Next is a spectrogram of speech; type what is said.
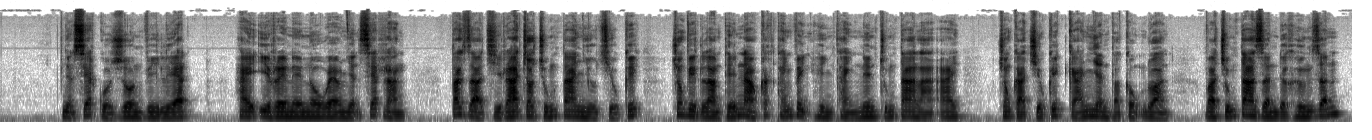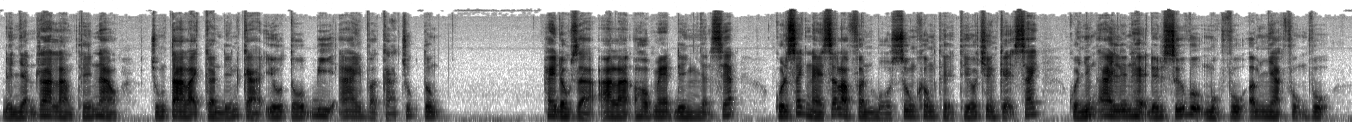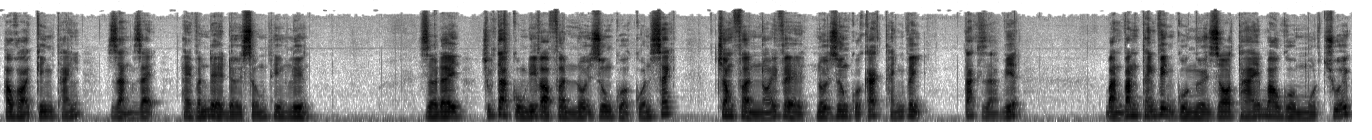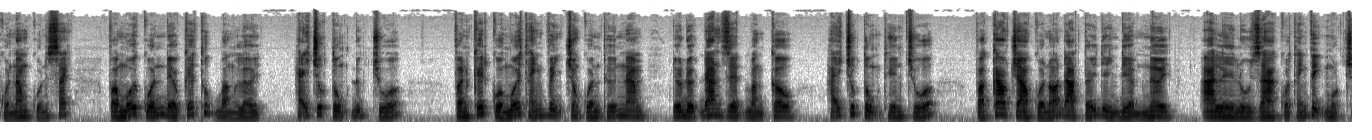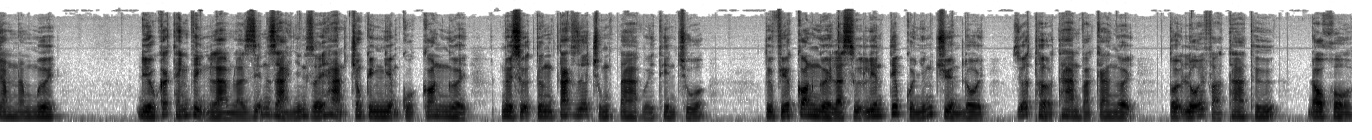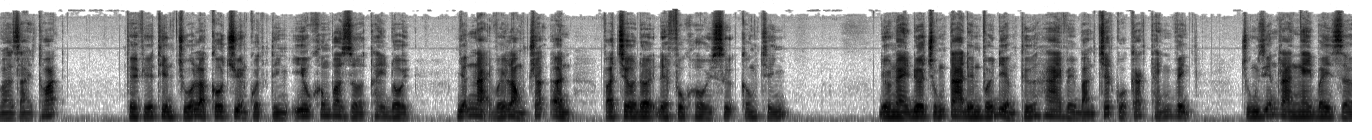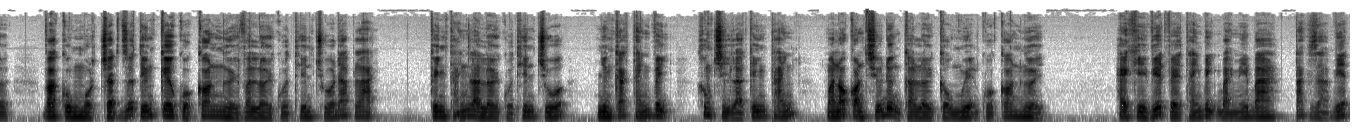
Nhận xét của John Villiers hay Irene Noel nhận xét rằng tác giả chỉ ra cho chúng ta nhiều chiều kích trong việc làm thế nào các thánh vịnh hình thành nên chúng ta là ai, trong cả chiều kích cá nhân và cộng đoàn, và chúng ta dần được hướng dẫn để nhận ra làm thế nào chúng ta lại cần đến cả yếu tố bi ai và cả chúc tụng. Hay độc giả Alan Homerding nhận xét, cuốn sách này sẽ là phần bổ sung không thể thiếu trên kệ sách của những ai liên hệ đến sứ vụ mục vụ âm nhạc phụng vụ, học hỏi kinh thánh, giảng dạy hay vấn đề đời sống thiêng liêng. Giờ đây, chúng ta cùng đi vào phần nội dung của cuốn sách. Trong phần nói về nội dung của các thánh vịnh, tác giả viết. Bản văn thánh vịnh của người Do Thái bao gồm một chuỗi của năm cuốn sách và mỗi cuốn đều kết thúc bằng lời Hãy chúc tụng Đức Chúa. Phần kết của mỗi thánh vịnh trong cuốn thứ năm đều được đan dệt bằng câu Hãy chúc tụng Thiên Chúa và cao trào của nó đạt tới đỉnh điểm nơi Alleluia của Thánh Vịnh 150. Điều các Thánh Vịnh làm là diễn giải những giới hạn trong kinh nghiệm của con người nơi sự tương tác giữa chúng ta với Thiên Chúa. Từ phía con người là sự liên tiếp của những chuyển đổi giữa thở than và ca ngợi, tội lỗi và tha thứ, đau khổ và giải thoát. Về phía Thiên Chúa là câu chuyện của tình yêu không bao giờ thay đổi, nhẫn nại với lòng trắc ẩn và chờ đợi để phục hồi sự công chính. Điều này đưa chúng ta đến với điểm thứ hai về bản chất của các thánh vịnh. Chúng diễn ra ngay bây giờ và cùng một trật giữa tiếng kêu của con người và lời của Thiên Chúa đáp lại. Kinh Thánh là lời của Thiên Chúa, nhưng các thánh vịnh không chỉ là kinh thánh mà nó còn chứa đựng cả lời cầu nguyện của con người. Hay khi viết về Thánh Vịnh 73, tác giả viết,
